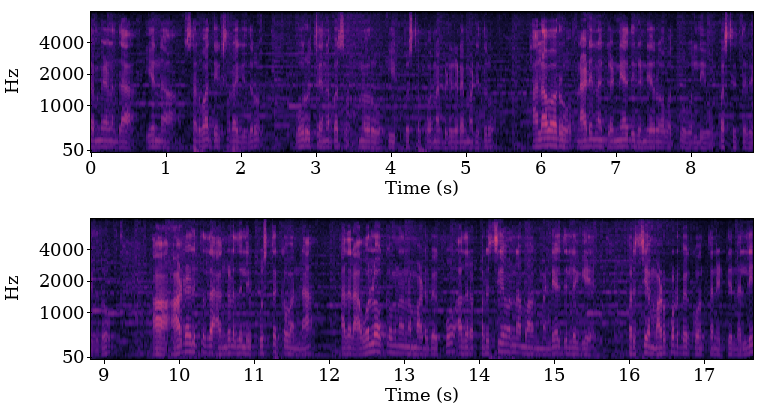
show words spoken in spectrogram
ಸಮ್ಮೇಳನದ ಏನು ಸರ್ವಾಧ್ಯಕ್ಷರಾಗಿದ್ದರು ಗೋರು ಚೆನ್ನಬಸಪ್ಪನವರು ಈ ಪುಸ್ತಕವನ್ನು ಬಿಡುಗಡೆ ಮಾಡಿದರು. ಹಲವಾರು ನಾಡಿನ ಗಣ್ಯಾದಿ ಗಣ್ಯರು ಅವತ್ತು ಅಲ್ಲಿ ಉಪಸ್ಥಿತರಿದ್ದರು. ಆ ಆಡಳಿತದ ಅಂಗಳದಲ್ಲಿ ಪುಸ್ತಕವನ್ನು, ಅದರ ಅವಲೋಕನವನ್ನು ಮಾಡಬೇಕು, ಅದರ ಪರಿಚಯವನ್ನು ಮಂಡ್ಯ ಜಿಲ್ಲೆಗೆ ಪರಿಚಯ ಮಾಡಿಕೊಡ್ಬೇಕು ಅಂತ ನಿಟ್ಟಿನಲ್ಲಿ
